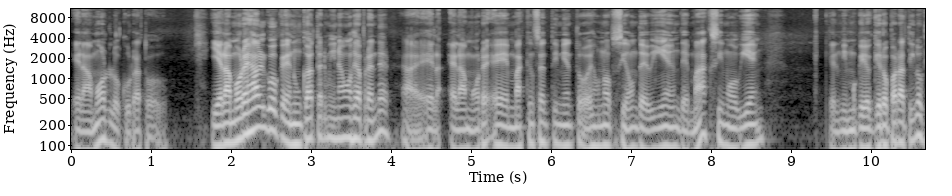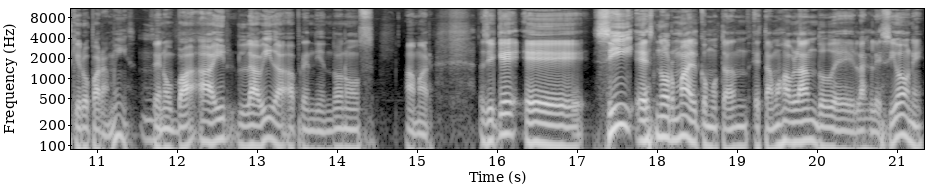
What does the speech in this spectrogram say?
el amor lo cura todo. Y el amor es algo que nunca terminamos de aprender. Ah, el, amor es más que un sentimiento, es una opción de bien, de máximo bien. El mismo que yo quiero para ti, lo quiero para mí. Se nos va a ir la vida aprendiéndonos a amar. Así que eh, sí es normal, como están, estamos hablando de las lesiones,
